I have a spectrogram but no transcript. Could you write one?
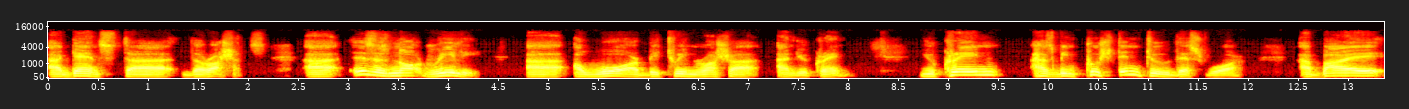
against uh, the Russians. Uh, this is not really uh, a war between Russia and Ukraine. Ukraine has been pushed into this war uh, by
